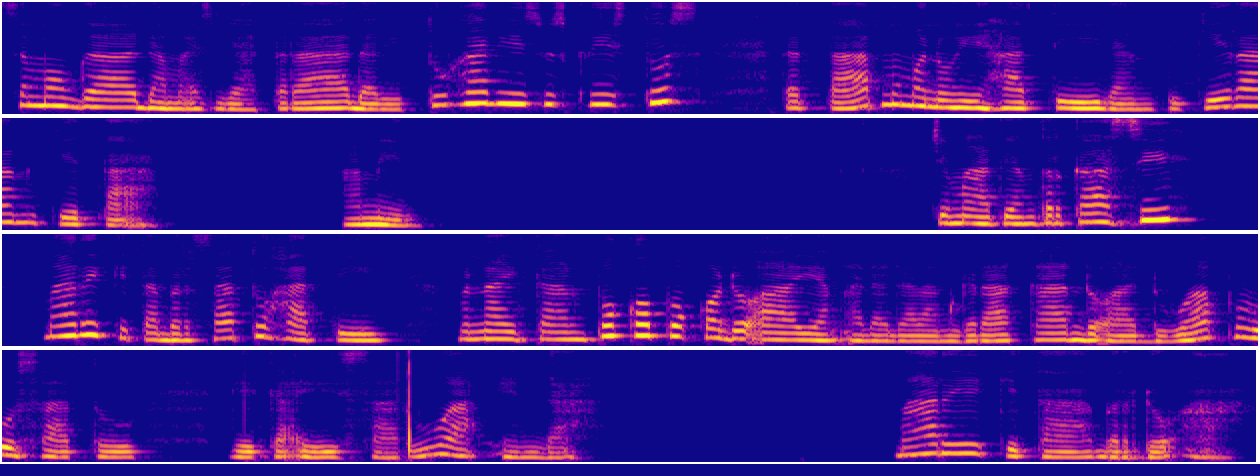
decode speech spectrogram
Semoga damai sejahtera dari Tuhan Yesus Kristus tetap memenuhi hati dan pikiran kita. Amin. Jemaat yang terkasih, mari kita bersatu hati menaikkan pokok-pokok doa yang ada dalam gerakan doa 21 GKI Sarua Indah. Mari kita berdoa.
